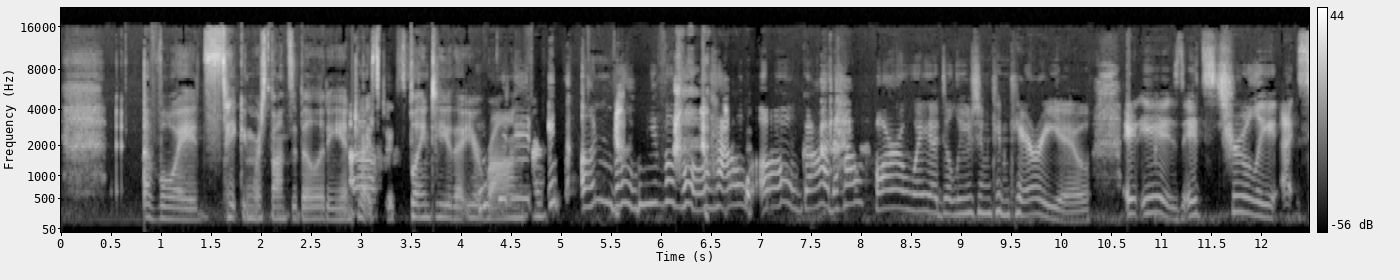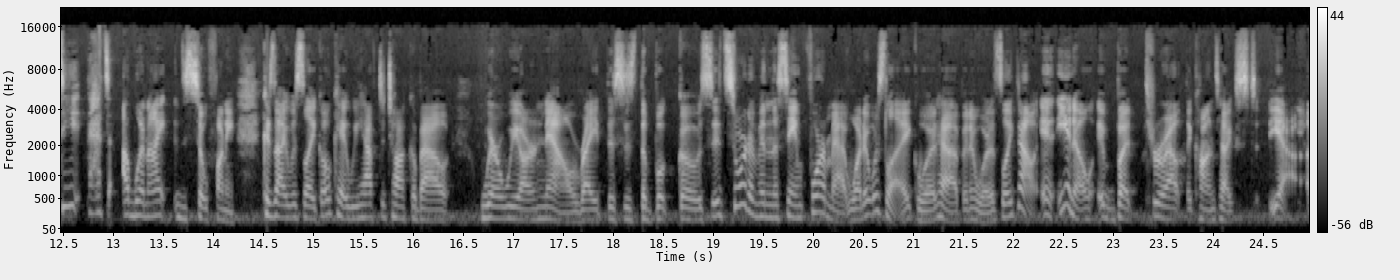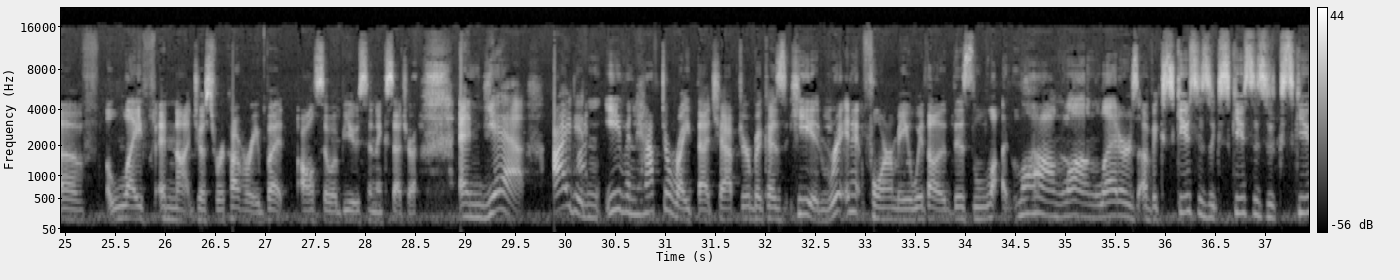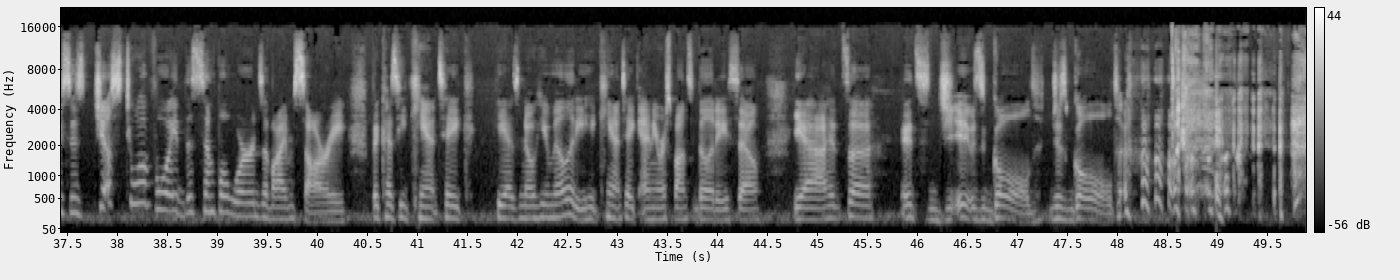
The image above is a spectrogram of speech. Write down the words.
avoids taking responsibility and tries uh, to explain to you that you're wrong. It? It's unbelievable how, oh God, how far away a delusion can carry you. It is. It's truly, uh, see, that's uh, when I, it's so funny because I was like, okay, we have to talk about where we are now, right? This is the book goes, it's sort of in the same format, what it was like, what happened, and what it's like now. It, you know, it, but throughout the context, yeah, of life and not just recovery, but also abuse and etc. And yeah, I didn't even have to write that chapter because he had written it for me with uh, this lo- long, long letters of excuses, excuses, excuses, just to avoid the simple words of "I'm sorry" because he can't take, he has no humility, he can't take any responsibility. So yeah, it's a it's it was gold, just gold.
